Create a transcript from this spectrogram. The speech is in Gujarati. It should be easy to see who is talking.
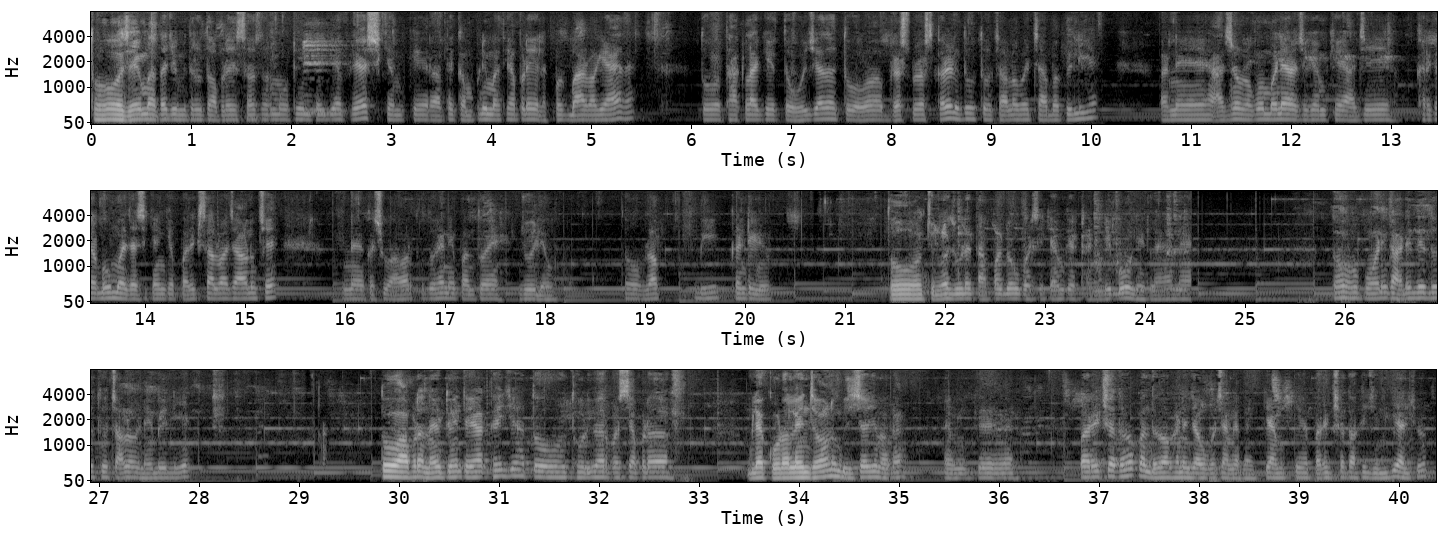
Speaker 1: તો જય માતાજી મિત્રો, તો આપણે સસરમાં ઉઠીને થઈ ગયા ફ્રેશ કેમ કે રાતે કંપનીમાંથી આપણે લગભગ બાર વાગે આવ્યા હતા. તો થાક લાગે તો હોઈ જતા તો હવે બ્રશ બ્રશ કરી લીધું. તો ચાલો ભાઈ ચા બા પી લઈએ. અને આજનો વ્લોગમાં બનાવ્યો છે કેમ કે આજે ખરેખર બહુ મજા છે, કેમ કે પરીક્ષા આલવા જવાનું છે. અને કશું આવડતું તો હે નહીં, પણ તો એ જોઈ લેવું. તો વ્લોગ બી કન્ટિન્યુ તો ચૂલા જોડે તાપા જવું પડશે, કેમ કે ઠંડી બહુ નીકળે અને તો પાણી કાઢી દીધું તો ચાલો ને બી લઈએ. તો આપણે નહીં ધોઈને તૈયાર થઈ ગયા. તો થોડી વાર પછી આપણે બ્લેક કોડા લઈને જવાનું બીજા જ મારા કેમ કે પરીક્ષા તો પણ દવાખાને જવું પડશે આગળ કેમ કે પરીક્ષા તો આખી જિંદગી હાલશું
